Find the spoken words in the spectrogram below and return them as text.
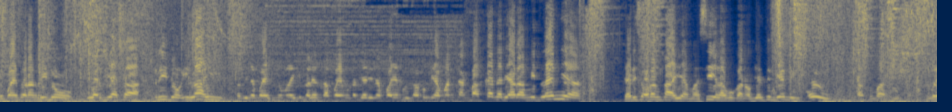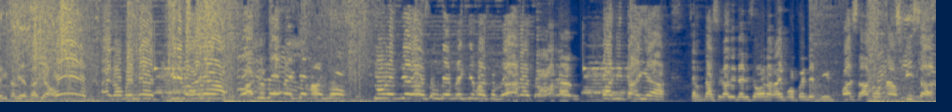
Rupanya seorang Rido, luar biasa. Rido ilahi. Tapi nampaknya sudah mulai kita lihat apa yang terjadi nampaknya berusaha untuk diamankan bahkan dari arah mid lane-nya. Dari seorang Taya masih lakukan objektif gaming. Oh, langsung masuk. Kembali kita lihat saja. Oh, I know Mendes. Ini bahaya. Waduh, damage-nya masuk. Turunnya langsung damage-nya masuk ke arah seorang wanita ya. Cerdas sekali dari seorang I'm offended di fase atau Nafisa.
